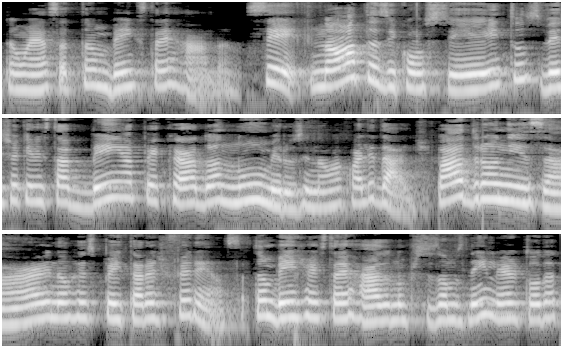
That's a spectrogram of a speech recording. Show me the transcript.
Então essa também está errada. C. Notas e conceitos, veja que ele está bem apecado a números e não a qualidade. Padronizar e não respeitar a diferença. Também já está errado não precisamos nem ler toda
